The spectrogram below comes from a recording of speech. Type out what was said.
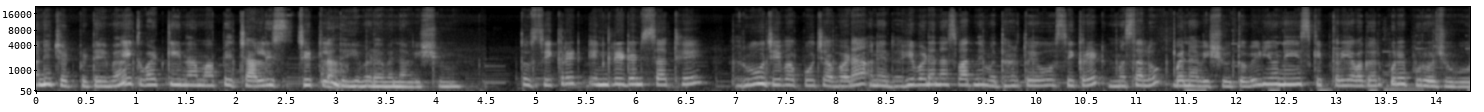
અને ચટપટ એવા એક વાટકીના માપે ચાલીસ જેટલા દહીંવડા બનાવીશું. તો સિક્રેટ ઇન્ગ્રીડિયન્ટ સાથે રોજ એવા પોચા વડા અને દહીંવડાના સ્વાદને વધારતો એવો સિક્રેટ મસાલો બનાવીશું. તો વિડીયોને સ્કીપ કર્યા વગર પૂરેપૂરો જુઓ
